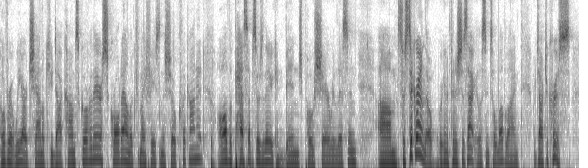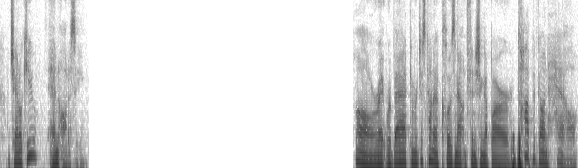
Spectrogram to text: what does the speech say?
over at wearechannelq.com. So go over there, scroll down, look for my face in the show, click on it. All the past episodes are there. You can binge, post, share, re listen. Um, so stick around, though. We're going to finish this out. You're listening to Love Loveline with Dr. Chris on Channel Q and Audacy. All right, we're back and we're just kind of closing out and finishing up our topic on how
